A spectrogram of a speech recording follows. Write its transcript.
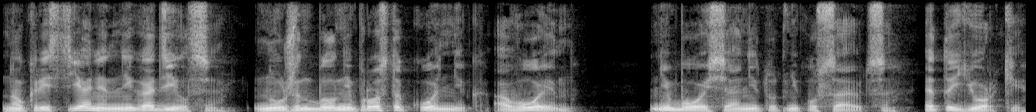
но крестьянин не годился. Нужен был не просто конник, а воин. Не бойся, они тут не кусаются. Это йорки.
